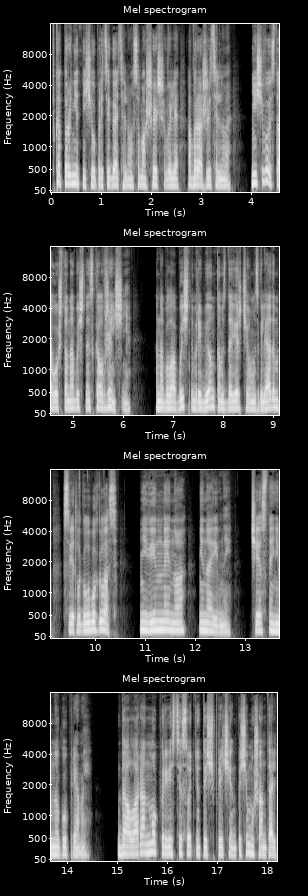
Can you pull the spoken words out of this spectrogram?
в которой нет ничего притягательного, сумасшедшего или обворожительного, ничего из того, что он обычно искал в женщине. Она была обычным ребенком с доверчивым взглядом светло-голубых глаз, невинной, но не наивной, честной немного упрямой. Да, Лоран мог привести сотню тысяч причин, почему Шанталь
